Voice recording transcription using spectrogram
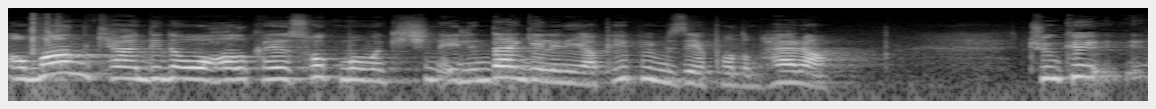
aman kendini o halkaya sokmamak için elinden geleni yap. Hepimiz yapalım her an. Çünkü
